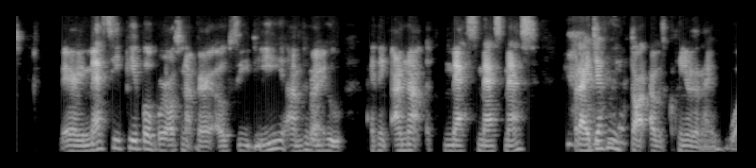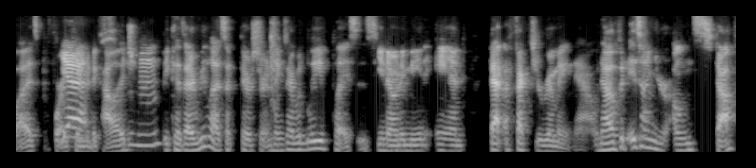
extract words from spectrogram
very messy people, but we're also not very OCD. I'm someone Right. who I think I'm not mess, mess, mess. But I definitely thought I was cleaner than I was before I came into Yes, college mhm. because I realized like there are certain things I would leave places. You know what I mean? And that affects your roommate now. Now, if it is on your own stuff,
